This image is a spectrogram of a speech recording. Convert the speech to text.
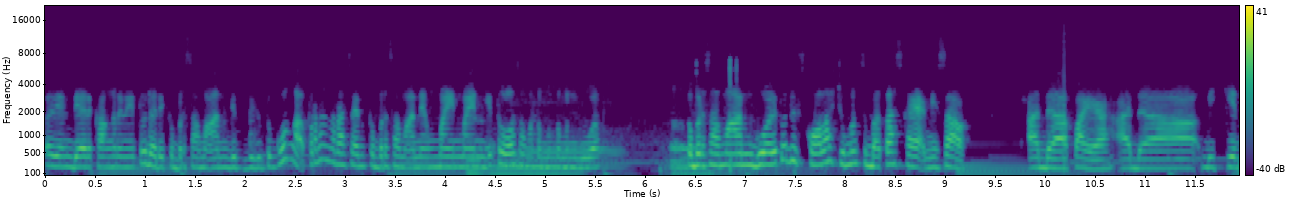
yang dari kangenin itu dari kebersamaan gitu-gitu. Gue nggak pernah ngerasain kebersamaan yang main-main gitu loh sama temen-temen gue. Hmm. Kebersamaan gue itu di sekolah cuma sebatas kayak misal ada apa ya, ada bikin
